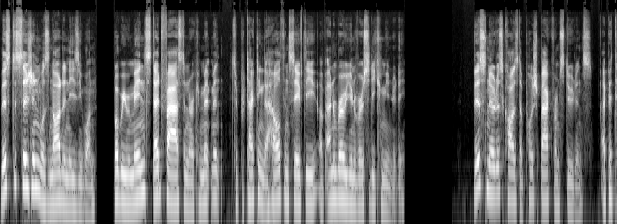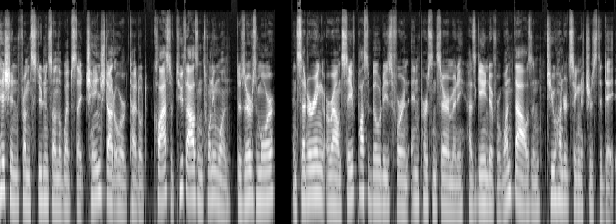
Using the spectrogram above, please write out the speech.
This decision was not an easy one, but we remain steadfast in our commitment to protecting the health and safety of Edinboro University community. This notice caused a pushback from students. A petition from students on the website change.org titled Class of 2021 Deserves More and centering around safe possibilities for an in person ceremony has gained over 1,200 signatures to date.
